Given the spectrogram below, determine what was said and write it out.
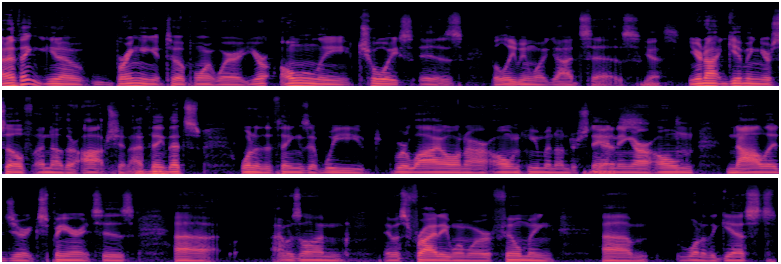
I think, you know, bringing it to a point where your only choice is believing what God says. Yes. You're not giving yourself another option. I think that's one of the things that we rely on our own human understanding, Yes. our own knowledge or experiences. Uh, I was on, it was Friday when we were filming. Um, one of the guests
